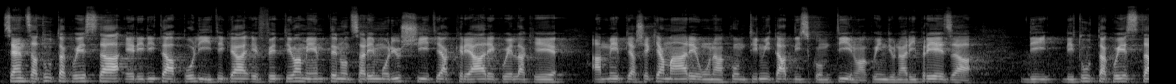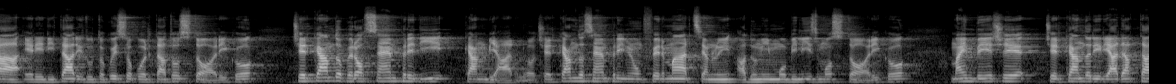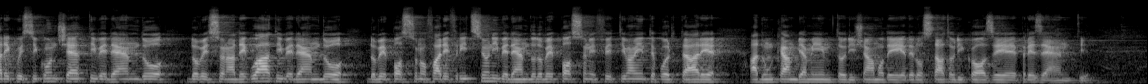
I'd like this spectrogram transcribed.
Senza tutta questa eredità politica effettivamente non saremmo riusciti a creare quella che a me piace chiamare una continuità discontinua, quindi una ripresa di, di tutta questa eredità, di tutto questo portato storico, cercando però sempre di cambiarlo, cercando sempre di non fermarsi ad un immobilismo storico, ma invece cercando di riadattare questi concetti vedendo dove sono adeguati, vedendo dove possono fare frizioni, vedendo dove possono effettivamente portare ad un cambiamento diciamo, de dello stato di cose presenti.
